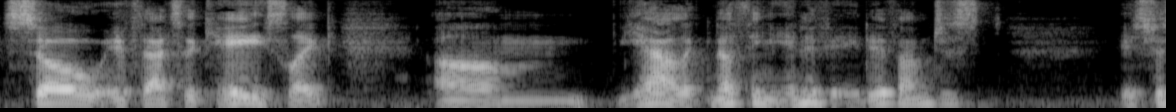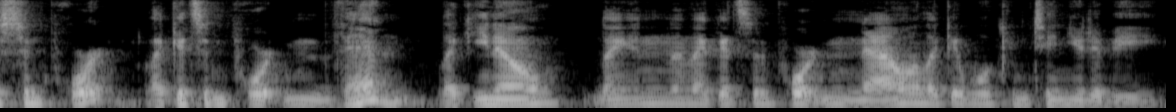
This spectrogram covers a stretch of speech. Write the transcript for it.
so if that's the case, like, um, yeah, like nothing innovative. I'm just, it's just important. Like, it's important then. Like, you know, like, and like it's important now, and like it will continue to be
